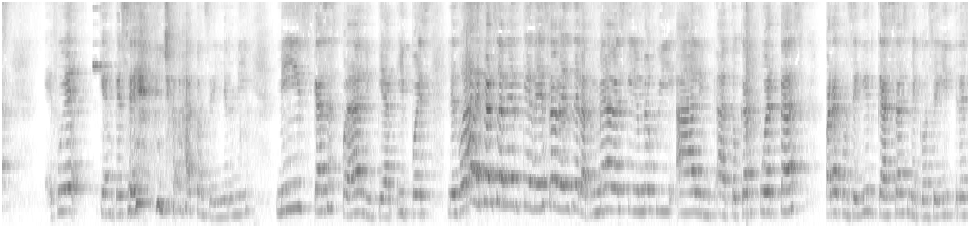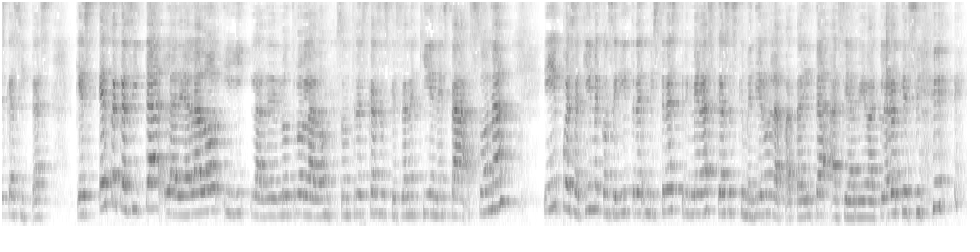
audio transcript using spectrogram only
fue que empecé yo a conseguir mi, mis casas para limpiar. Y pues les voy a dejar saber que de esa vez, de la primera vez que yo me fui a, tocar puertas para conseguir casas, me conseguí tres casitas. Que es esta casita, la de al lado y la del otro lado. Son tres casas que están aquí en esta zona. Y pues aquí me conseguí mis tres primeras casas que me dieron la patadita hacia arriba. Claro que sí.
